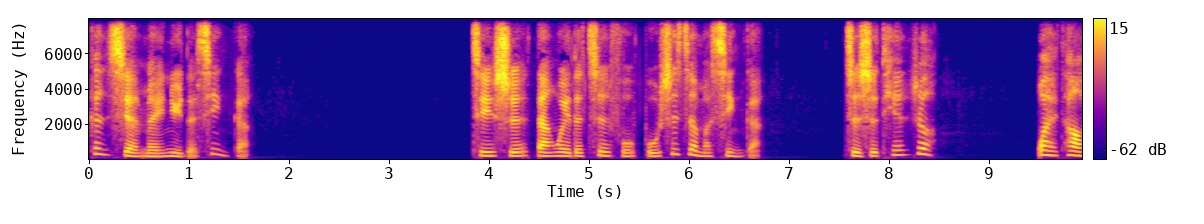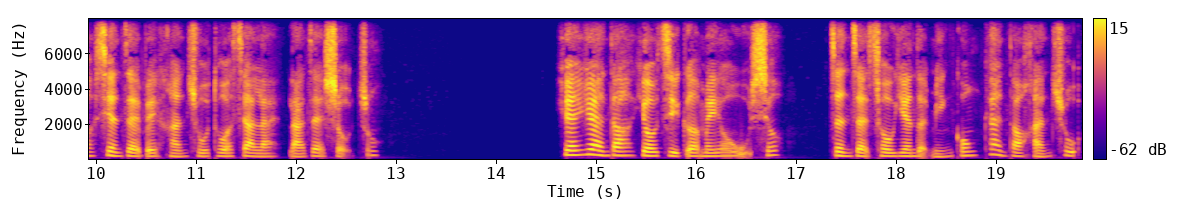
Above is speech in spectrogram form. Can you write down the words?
更显美女的性感。其实单位的制服不是这么性感，只是天热。外套现在被韩楚脱下来，拿在手中。远远的有几个没有午休、正在抽烟的民工看到韩楚。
